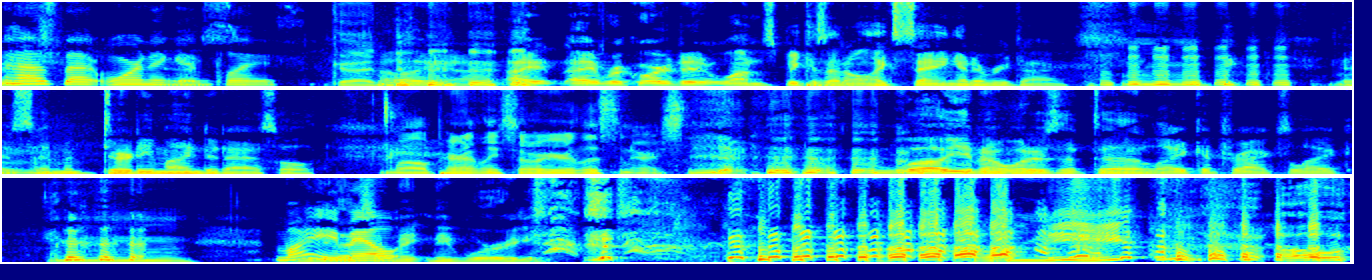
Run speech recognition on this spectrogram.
language. has that warning in place. Good. Oh yeah, I, I recorded it once because I don't like saying it every time. Mm. yes, I'm a dirty-minded asshole. Well, apparently so are your listeners. Well, you know what is it? Uh, like attracts like. Mm. My Maybe that email. should make me worried. or me. oh,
